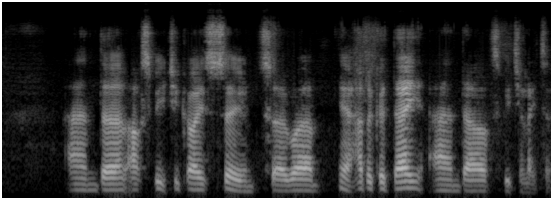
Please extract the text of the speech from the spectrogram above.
and uh, i'll speak to you guys soon. So uh, yeah have a good day and i'll speak to you later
